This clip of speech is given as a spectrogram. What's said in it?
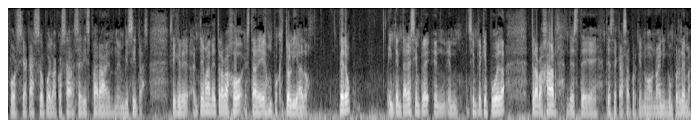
por si acaso pues la cosa se dispara en, en visitas. Así que el tema de trabajo estaré un poquito liado. Pero intentaré siempre, en, en, siempre que pueda trabajar desde, desde casa porque no, no, hay ningún problema.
